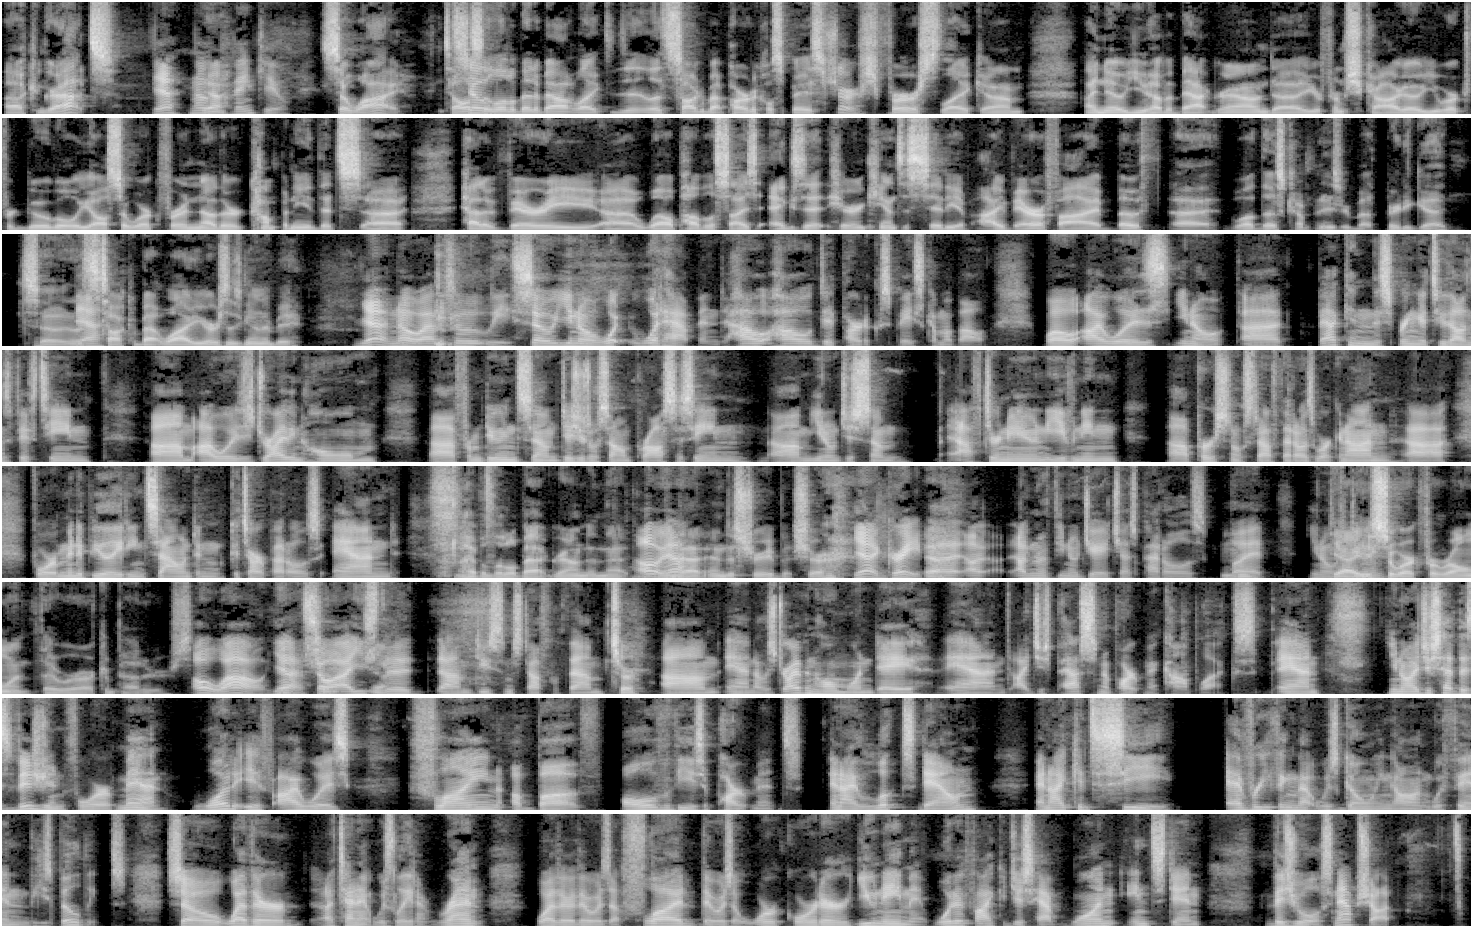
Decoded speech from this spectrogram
Uh, congrats. Yeah, no, yeah. thank you. So, why? Tell so, us a little bit about like the, let's talk about particle space sure. first. Like um, I know you have a background. Uh, you're from Chicago. You worked for Google. You also work for another company that's uh, had a very uh, well publicized exit here in Kansas City of EyeVerify. Both uh, well, those companies are both pretty good. So let's yeah. talk about why yours is going to be. Yeah, no, absolutely. so, you know, what what happened? How how did particle space come about? Well, I was, you know, uh, back in the spring of 2015, um, I was driving home uh, from doing some digital sound processing, um, you know, just some afternoon, evening uh, personal stuff that I was working on uh, for manipulating sound and guitar pedals. And I have a little background in that, oh, in yeah. that industry, but sure. Yeah, great. Yeah. Uh, I, I, don't know if you know JHS pedals, mm-hmm. but you know, yeah, doing... I used to work for Roland. They were our competitors. Oh wow, yeah. yeah so sure. I used yeah. to um, do some stuff with them. Sure. Um, and I was driving home one day, and I just passed an apartment complex, and you know, I just had this vision for man, what if I was flying above all of these apartments, and I looked down, and I could see everything that was going on within these buildings. So whether a tenant was late on rent, whether there was a flood, there was a work order, you name it. What if I could just have one instant visual snapshot?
